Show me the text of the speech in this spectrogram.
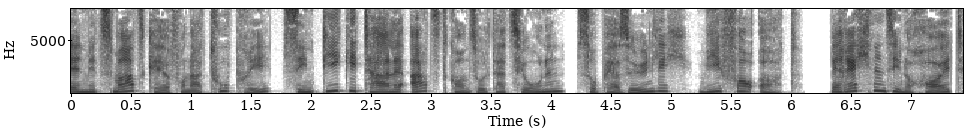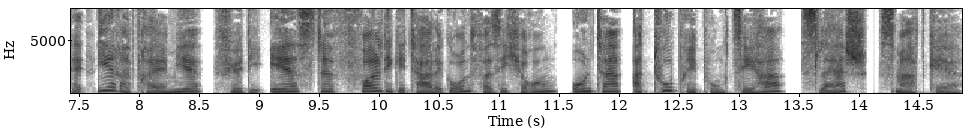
denn mit SmartCare von Atupri sind digitale Arztkonsultationen so persönlich wie vor Ort. Berechnen Sie noch heute Ihre Prämie für die erste volldigitale Grundversicherung unter atupri.ch smartcare.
